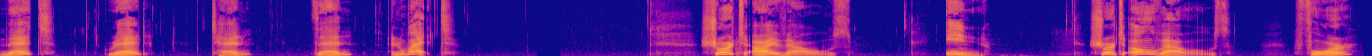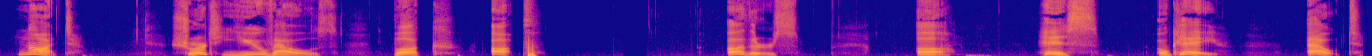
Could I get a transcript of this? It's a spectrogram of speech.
met, red, ten, then, and wet. Short I vowels. In. Short O vowels. For, not. Short U vowels. Book, up. Others. Uh. A. His. Okay Out.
